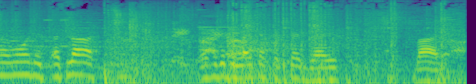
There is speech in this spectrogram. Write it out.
I won it at last. Don't forget to like and subscribe guys. Bye.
